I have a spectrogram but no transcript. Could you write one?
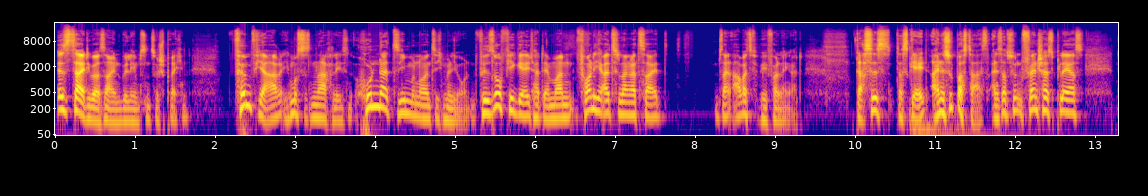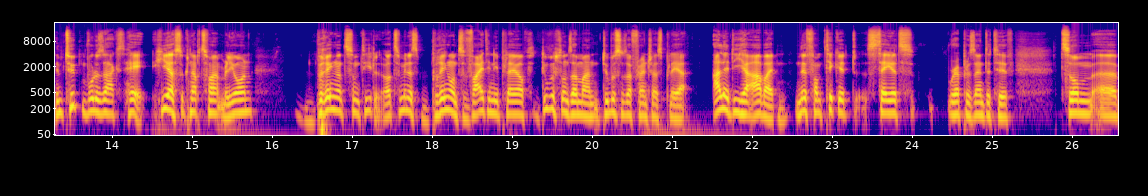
Es ist Zeit, über Zion Williamson zu sprechen. Fünf Jahre, ich muss es nachlesen, 197 Millionen. Für so viel Geld hat der Mann vor nicht allzu langer Zeit sein Arbeitspapier verlängert. Das ist das Geld eines Superstars, eines absoluten Franchise-Players, einem Typen, wo du sagst, hey, hier hast du knapp 200 Millionen, bring uns zum Titel oder zumindest bring uns weit in die Playoffs. Du bist unser Mann, du bist unser Franchise-Player. Alle, die hier arbeiten, ne, vom Ticket Sales Representative zum äh,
